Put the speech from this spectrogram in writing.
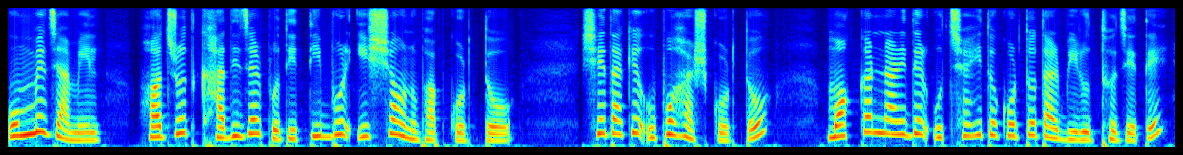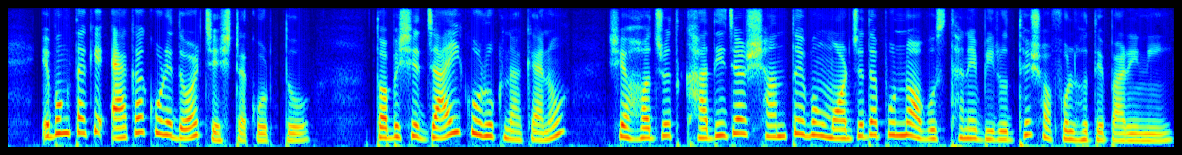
উম্মে জামিল হজরত খাদিজার প্রতি তীব্র ঈর্ষা অনুভব করত। সে তাকে উপহাস করত, মক্কার নারীদের উৎসাহিত করত তার বিরুদ্ধ যেতে এবং তাকে একা করে দেওয়ার চেষ্টা করত। তবে সে যাই করুক না কেন, সে হজরত খাদিজার শান্ত এবং মর্যাদাপূর্ণ অবস্থানের বিরুদ্ধে সফল হতে পারেনি।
